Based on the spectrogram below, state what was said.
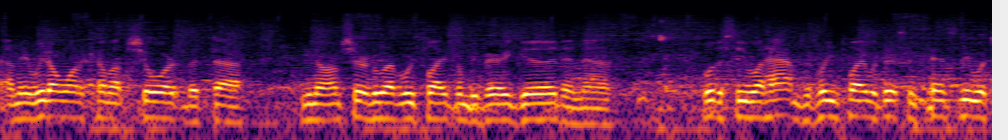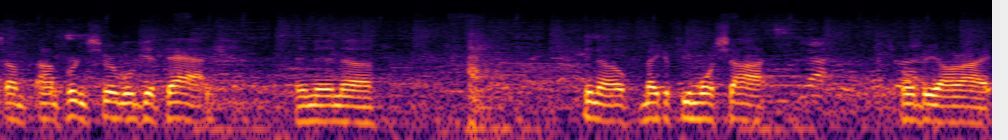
I mean, we don't want to come up short, but uh, you know, I'm sure whoever we play is going to be very good, and uh, we'll just see what happens. If we can play with this intensity, which I'm I'm pretty sure we'll get that, and then uh, you know, make a few more shots, we'll be all right.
